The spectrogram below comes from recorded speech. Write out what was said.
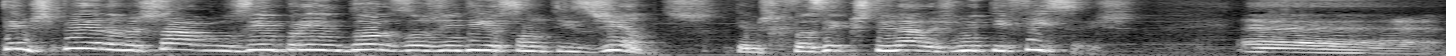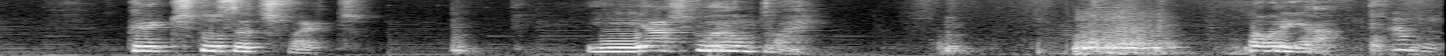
Temos pena, mas sabe, os empreendedores hoje em dia são muito exigentes. Temos que fazer questionários muito difíceis. Eh, creio que estou satisfeito. E acho que correu muito bem. Muito obrigado. Bem.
